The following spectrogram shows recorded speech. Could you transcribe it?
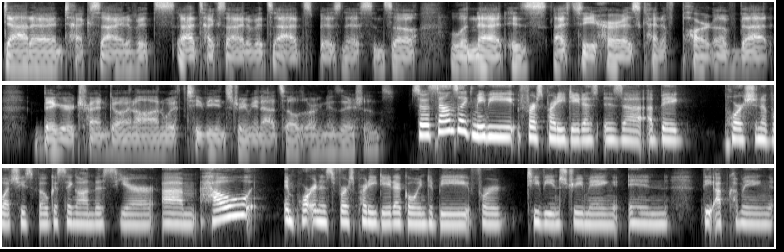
data and tech side of its ad tech side of its ads business. And so Lynette is, I see her as kind of part of that bigger trend going on with TV and streaming ad sales organizations. So it sounds like maybe first party data is a, a big portion of what she's focusing on this year. Um, how important is first party data going to be for TV and streaming in the upcoming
